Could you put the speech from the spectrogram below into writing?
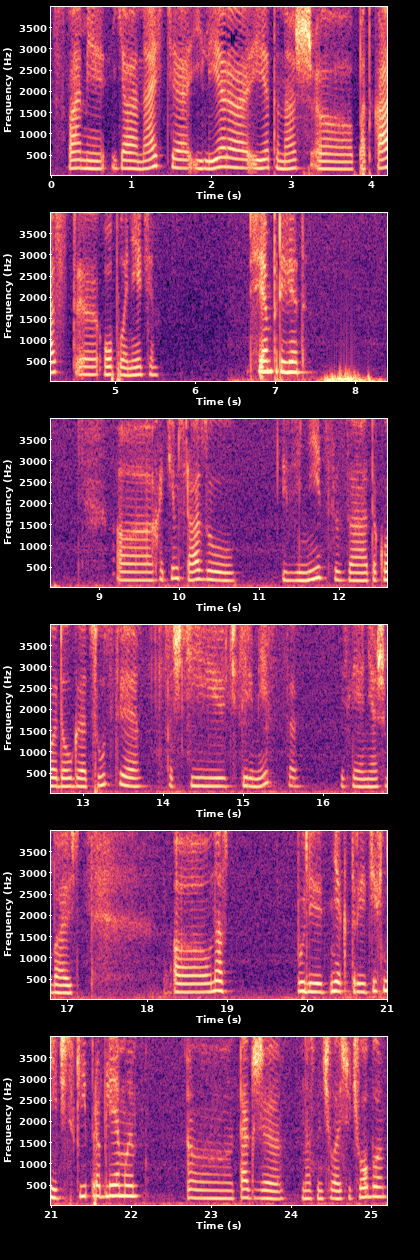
С вами я, Настя и Лера, и это наш э, подкаст э, о планете. Всем привет! Э, хотим сразу извиниться за такое долгое отсутствие, почти 4 месяца, если я не ошибаюсь. Э, у нас были некоторые технические проблемы, э, также у нас началась учеба,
